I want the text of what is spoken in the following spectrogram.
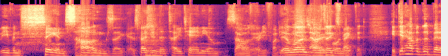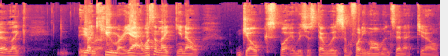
even singing songs like especially the titanium song that was pretty funny. it was Yeah, that was very funny. It did have a good bit of like Humor. like humor. Yeah, it wasn't like you know jokes, but it was just there was some funny moments in it. You know,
